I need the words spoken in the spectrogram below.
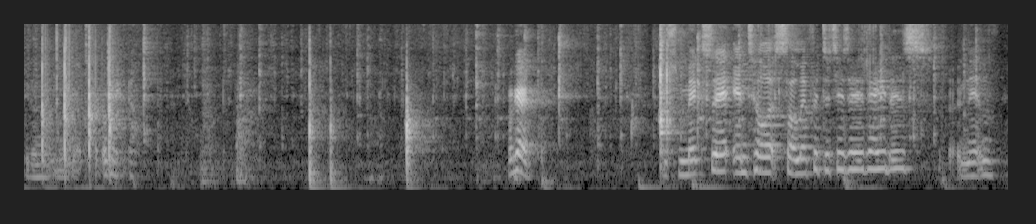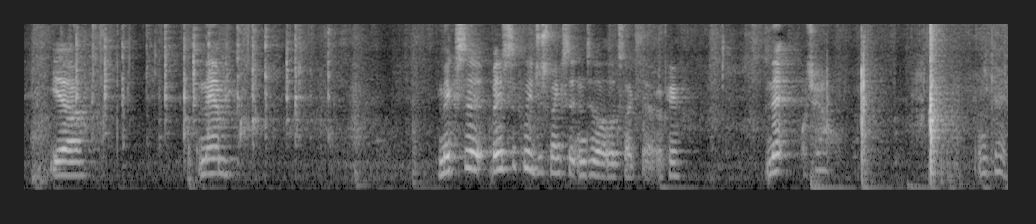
You don't need that. Okay, no. Okay. Just mix it until it's solidifies. And then, yeah. And then mix it, basically just mix it until it looks like that, okay? And then, watch out. Okay.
